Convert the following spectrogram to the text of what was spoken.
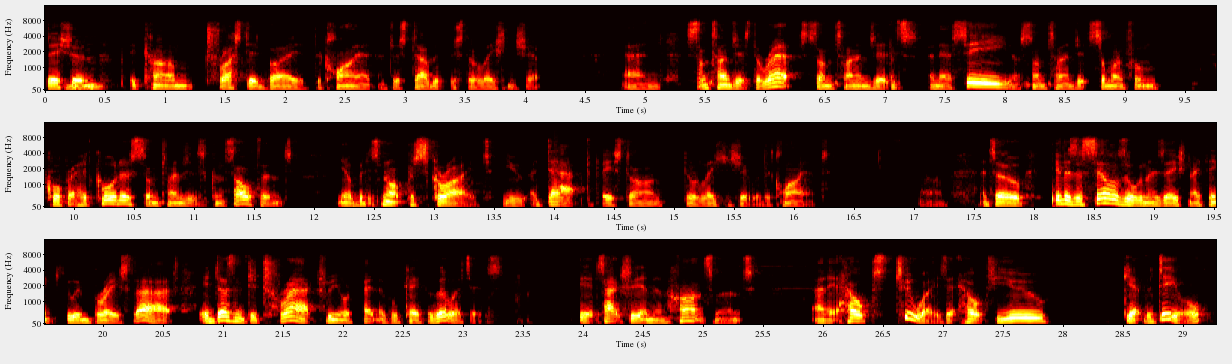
position mm-hmm. to become trusted by the client and to establish the relationship. And sometimes it's the rep, sometimes it's an SE, you know, sometimes it's someone from corporate headquarters, sometimes it's a consultant, you know, but it's not prescribed. You adapt based on the relationship with the client. Um, and so, if as a sales organization, I think you embrace that, it doesn't detract from your technical capabilities. It's actually an enhancement, and it helps two ways. It helps you get the deal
